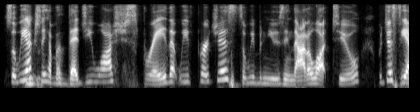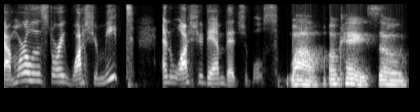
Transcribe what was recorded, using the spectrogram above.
so we Mhm. actually have a veggie wash spray that we've purchased so we've been using that a lot too but just yeah moral of the story wash your meat and wash your damn vegetables Wow. Okay. So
